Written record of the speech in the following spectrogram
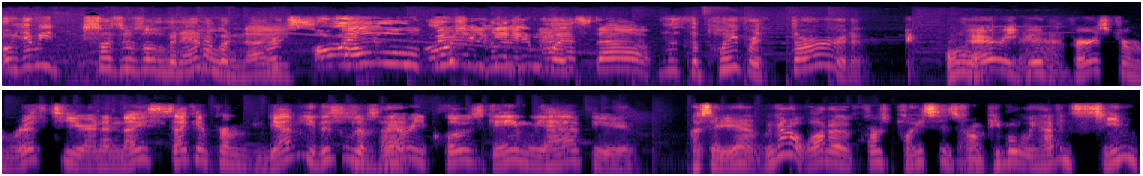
Oh, Yemi decides to throw the banana, Oh, but nice. first- oh, Oh, oh she barely getting in with- up. that's the play for third. Oh, Very man. good first from Rift here, and a nice second from Yemi. This is a very close game we have here. I say, yeah, we got a lot of first places from people we haven't seen,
